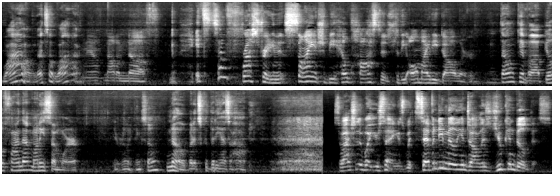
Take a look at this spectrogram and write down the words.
Wow, that's a lot. Yeah, not enough. It's so frustrating that science should be held hostage to the almighty dollar. Don't give up. You'll find that money somewhere. You really think so? No, but it's good that he has a hobby. So actually what you're saying is with $70 million, you can build this.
